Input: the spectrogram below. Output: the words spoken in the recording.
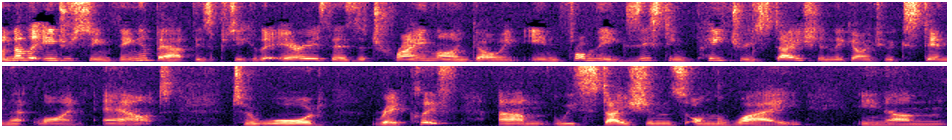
Another interesting thing about this particular area is there's a train line going in from the existing Petrie station. They're going to extend that line out toward Redcliffe um, with stations on the way. In um,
